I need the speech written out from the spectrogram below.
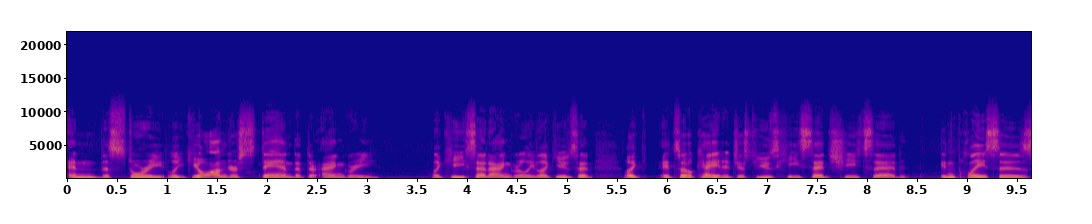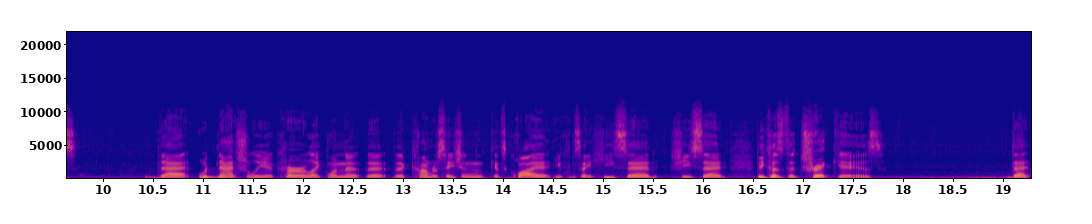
and the story like you'll understand that they're angry like he said angrily like you said like it's okay to just use he said she said in places that would naturally occur like when the, the, the conversation gets quiet you can say he said she said because the trick is that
